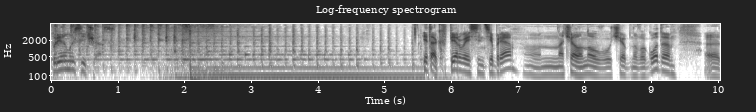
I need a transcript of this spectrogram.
прямо сейчас – Итак, 1 сентября, э, начало нового учебного года. Э,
